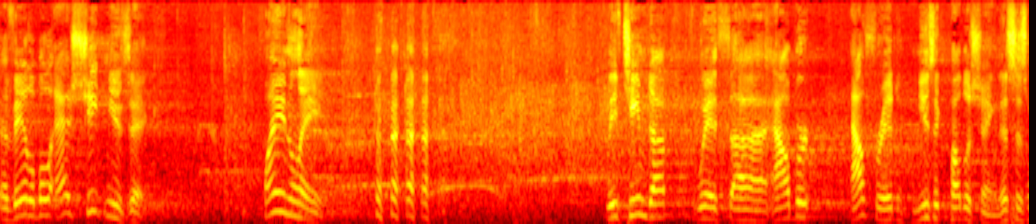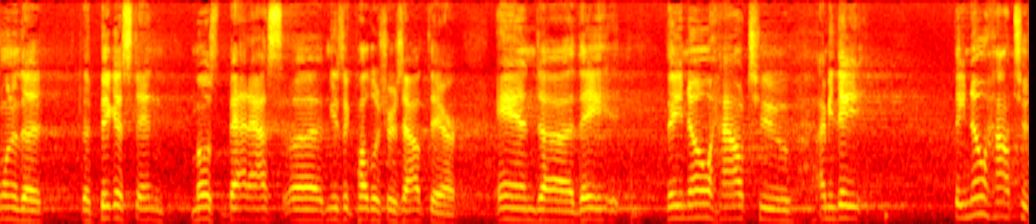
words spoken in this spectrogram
available as sheet music. Finally. We've teamed up with uh, Albert Alfred Music Publishing. This is one of the, the biggest and most badass uh, music publishers out there. And uh, they, they know how to, I mean, they, they know how to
